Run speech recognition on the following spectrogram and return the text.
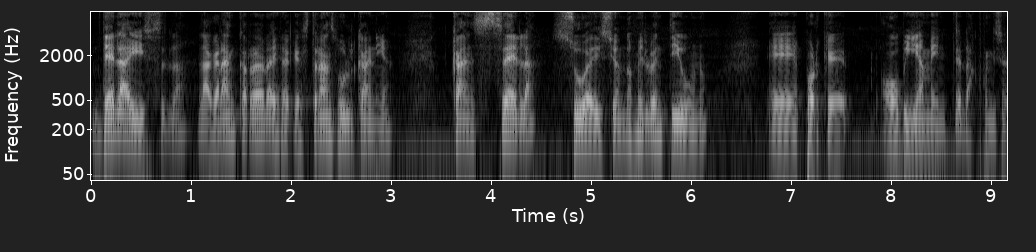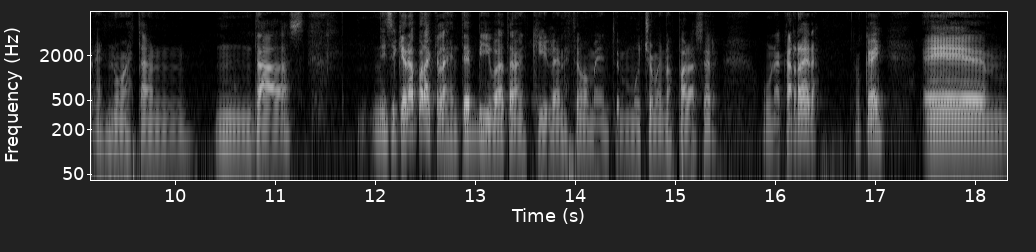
de la isla, la gran carrera de la isla que es Transvulcania, cancela su edición 2021 eh, porque obviamente las condiciones no están dadas ni siquiera para que la gente viva tranquila en este momento, mucho menos para hacer una carrera, ¿ok? Eh,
